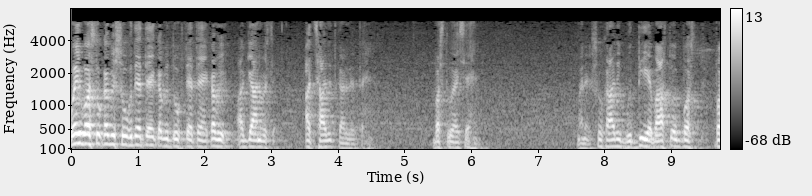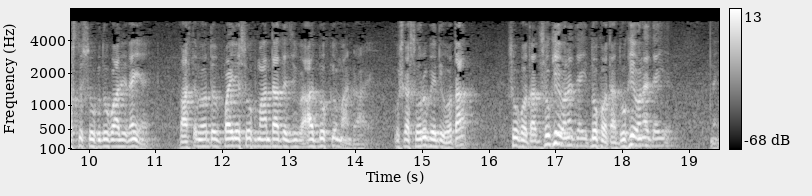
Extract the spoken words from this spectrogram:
वही वस्तु कभी सुख देते हैं, कभी दुख देते हैं, कभी अज्ञान में आच्छादित कर देते हैं। वस्तु ऐसे हैं। माने सुख आदि बुद्धि है, वास्तव वस्तु सुख दुख वाली नहीं है। वास्तव में तो पहले सुख मानता था, जिसको आज दुख क्यों मान रहा है? उसका स्वरूप यदि होता, सुख होता तो सुखी होना चाहिए, दुख होता दुखी होना चाहिए। नहीं,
